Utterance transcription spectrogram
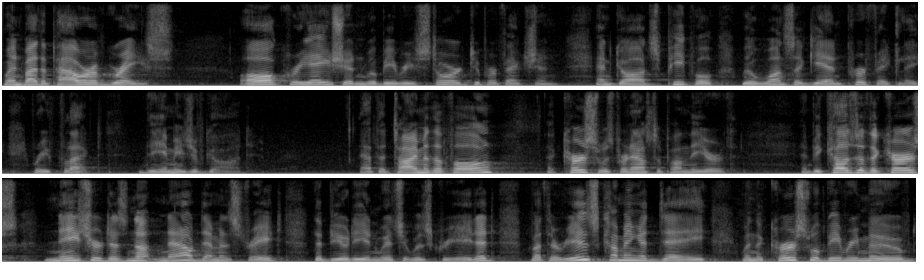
when, by the power of grace, all creation will be restored to perfection, and God's people will once again perfectly reflect the image of God. At the time of the fall, a curse was pronounced upon the earth. And because of the curse, nature does not now demonstrate the beauty in which it was created, but there is coming a day when the curse will be removed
